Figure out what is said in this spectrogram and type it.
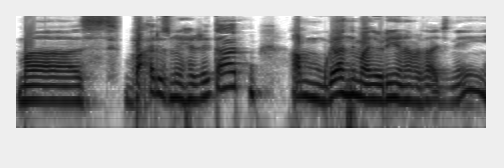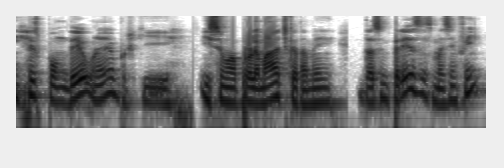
Mas vários me rejeitaram. A grande maioria, na verdade, nem respondeu, né? Porque isso é uma problemática também das empresas, mas enfim.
